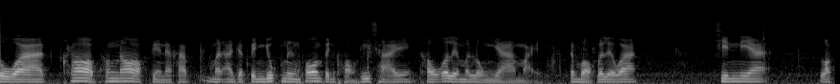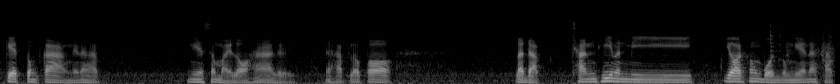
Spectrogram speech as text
ตัวครอบข้างนอกเนี่ยนะครับมันอาจจะเป็นยุคหนึ่งเพราะมันเป็นของที่ใช้เขาก็เลยมาลงยาใหม่ แต่บอกไปเลยว่าชิ้นเนี้ยล็อกเก็ตตรงกลางเนี่ยนะครับเนี่ยสมัยรอห้าเลยนะครับ แล้วก็ระดับชั้นที่มันมียอดข้างบนตรงเนี้ยนะครับ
